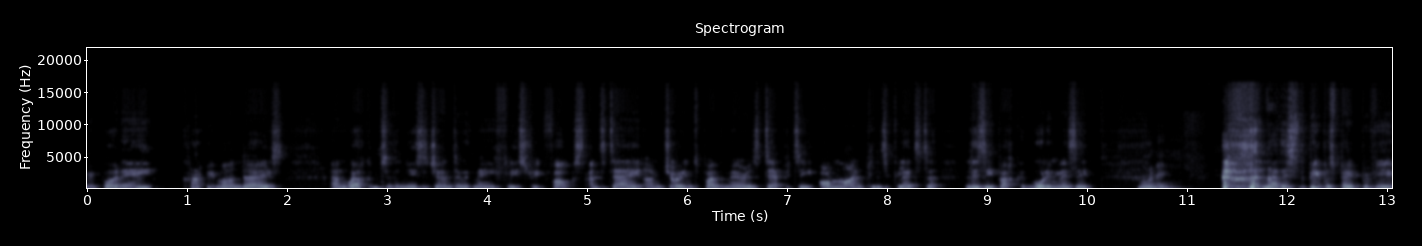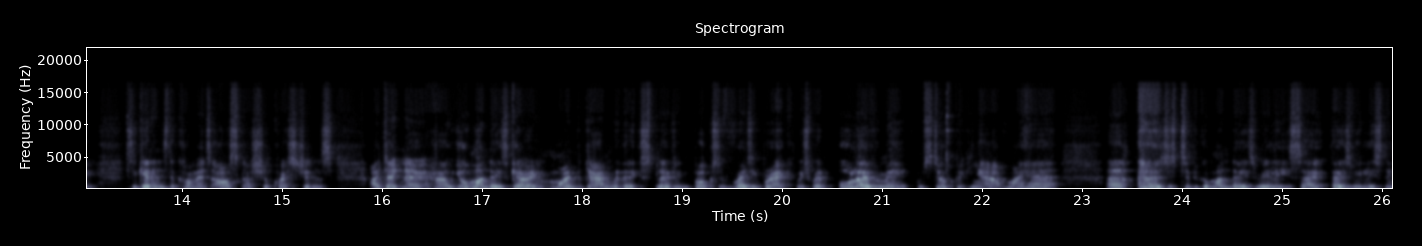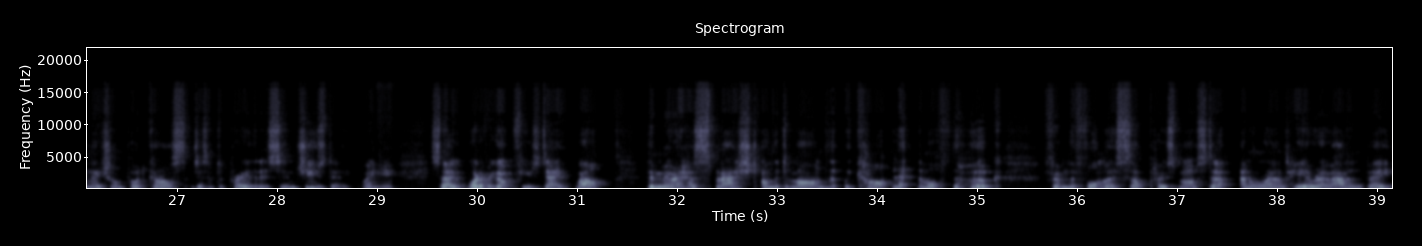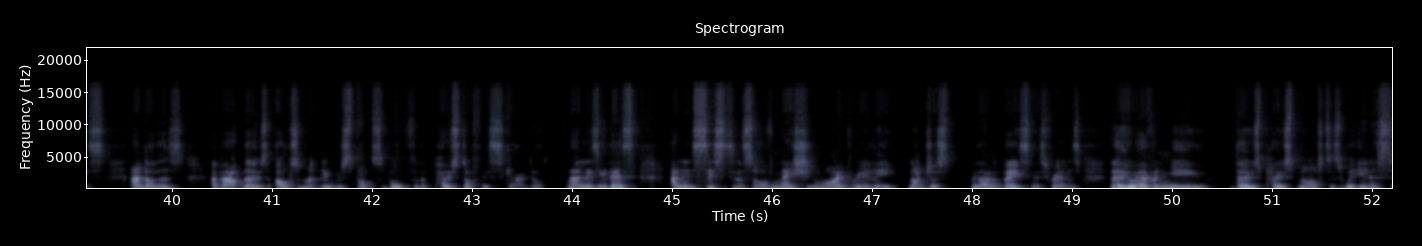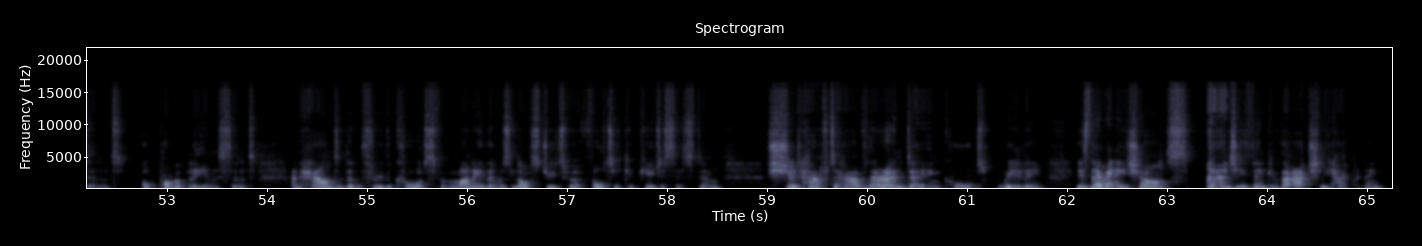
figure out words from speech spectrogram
everybody. Crappy Mondays. And welcome to the news agenda with me, Fleet Street Fox. And today I'm joined by the Mirror's deputy online political editor, Lizzie Buchan. Morning, Lizzie. Morning. now, this is the People's Pay Per View. So get into the comments, ask us your questions. I don't know how your Monday's going. Mine began with an exploding box of Ready Brek, which went all over me. I'm still picking it out of my hair. Uh, just typical Mondays, really. So those of you listening later on podcasts, just have to pray that it's soon Tuesday, won't you? So what have we got for you today? Well, the Mirror has splashed on the demand that we can't let them off the hook from the former sub postmaster and all round hero, Alan Bates, and others about those ultimately responsible for the post office scandal. Now, Lizzie, there's an insistence, sort of nationwide, really, not just with Alan Bates and his friends, that whoever knew those postmasters were innocent, or probably innocent, and hounded them through the courts for money that was lost due to a faulty computer system should have to have their own day in court, really. Is there any chance, do you think, of that actually happening?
